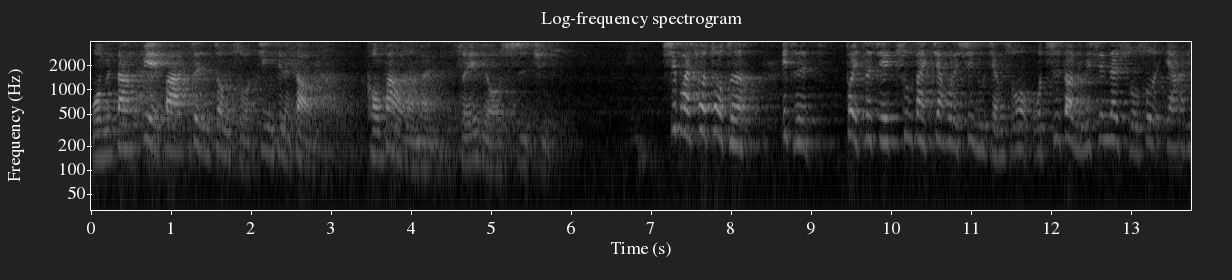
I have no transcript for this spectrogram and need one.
我们当越发郑重所听见的道理，恐怕我们随流失去。希伯来书的作者。一直对这些初代教会的信徒讲说：“我知道你们现在所受的压力，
